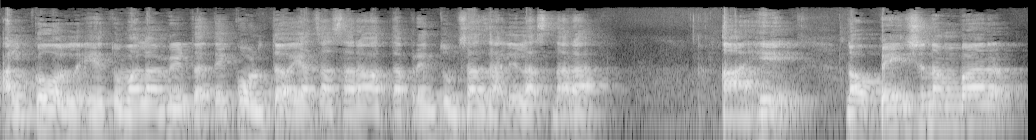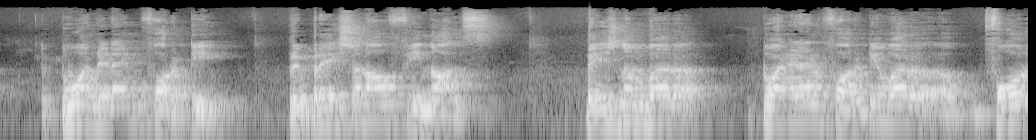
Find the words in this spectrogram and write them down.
अल्कोहोल हे तुम्हाला मिळतं ते कोणतं याचा सराव आतापर्यंत तुमचा झालेला असणारा आहे. नाव page number two hundred and forty preparation of phenols page number two hundred and फॉर्टीवर four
